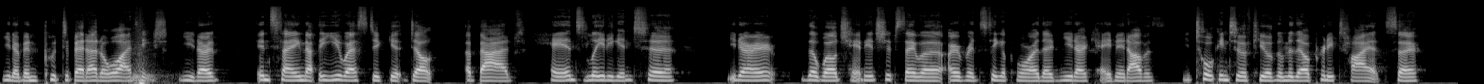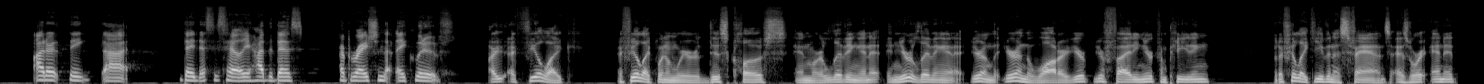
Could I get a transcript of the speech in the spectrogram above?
you know, been put to bed at all. I think, you know, in saying that the US did get dealt a bad hand leading into, you know, the World Championships. They were over in Singapore and then, you know, came in. I was talking to a few of them and they were pretty tired. So I don't think that they necessarily had the best preparation that they could have. I, I feel like I feel like when we're this close and we're living in it, and you're living in it, you're in the, you're in the water, you're you're fighting, you're competing. But I feel like even as fans, as we're in it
